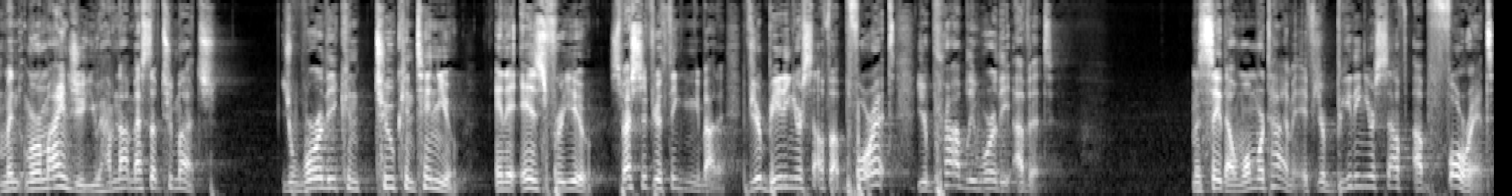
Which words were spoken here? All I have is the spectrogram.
remind you, you have not messed up too much. You're worthy con- to continue, and it is for you, especially if you're thinking about it. If you're beating yourself up for it, you're probably worthy of it. Let's say that one more time. If you're beating yourself up for it,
